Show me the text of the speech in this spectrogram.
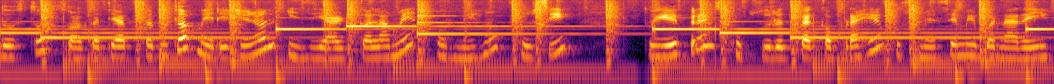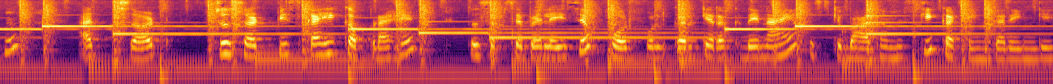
दोस्तों, स्वागत है आप सभी का मेरे चैनल इजी आर्ट कला में और मैं हूँ खुशी। तो ये फ्रेंड्स खूबसूरत सा कपड़ा है, उसमें से मैं बना रही हूँ आज शर्ट जो शर्ट पीस का ही कपड़ा है। तो सबसे पहले इसे फोर फोल्ड करके रख देना है, उसके बाद हम इसकी कटिंग करेंगे।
